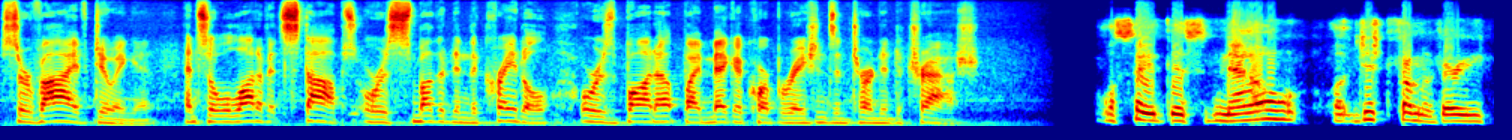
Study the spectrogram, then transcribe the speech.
survive doing it. And so a lot of it stops or is smothered in the cradle or is bought up by mega corporations and turned into trash. We'll say this now, just from a very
